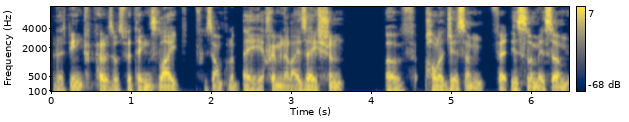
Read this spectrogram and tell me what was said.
there's been proposals for things like, for example, a criminalization of apologism for Islamism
